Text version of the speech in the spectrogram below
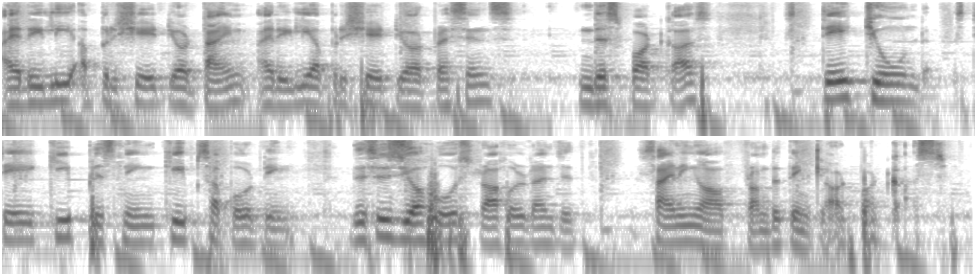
i really appreciate your time. I really appreciate your presence in this podcast. Stay tuned. Stay keep listening. Keep supporting. This is your host rahul ranjit signing off from the think loud podcast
